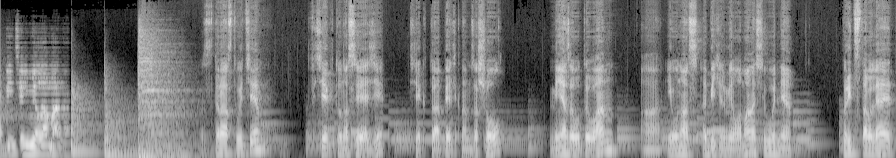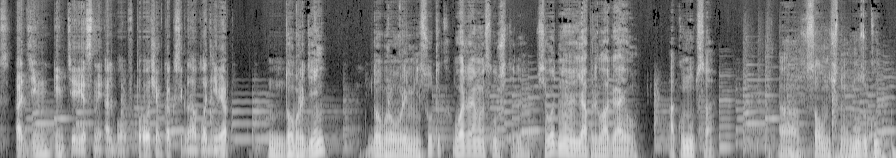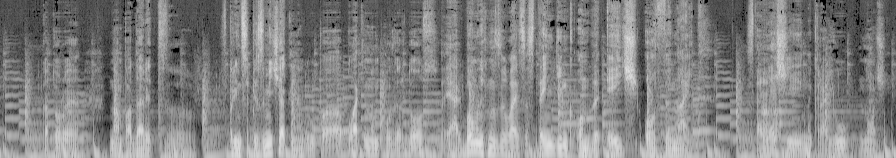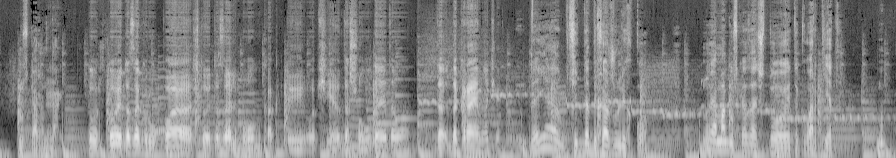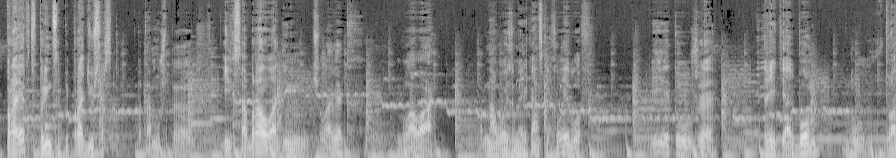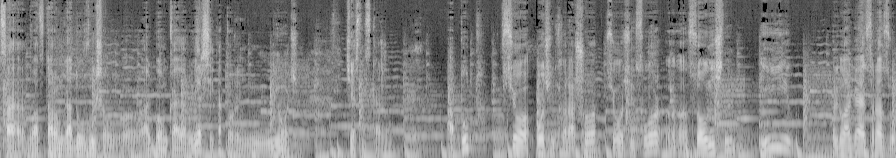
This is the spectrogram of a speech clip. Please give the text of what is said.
Обитель меломана. Здравствуйте, все, кто на связи, все, кто опять к нам зашел. Меня зовут Иван, а, и у нас обитель меломана сегодня представляет один интересный альбом. Впрочем, как всегда, Владимир. Добрый день, доброго времени суток, уважаемые слушатели. Сегодня я предлагаю окунуться э, в солнечную музыку, которая нам подарит, э, в принципе, замечательная группа Platinum Overdose. И альбом у них называется Standing on the Edge of the Night. Стоящие ага. на краю ночи. Ну, скажем так. Что, что это за группа, что это за альбом, как ты вообще дошел до этого, до, до края ночи? Да я всегда дохожу легко. Ну, я могу сказать, что это квартет. Ну, проект, в принципе, продюсерский, потому что их собрал один человек, глава одного из американских лейблов. И это уже третий альбом. Ну, в 2022 году вышел э, альбом кавер-версии, который не очень, честно скажу. А тут все очень хорошо, все очень сло, э, солнечно. И предлагаю сразу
